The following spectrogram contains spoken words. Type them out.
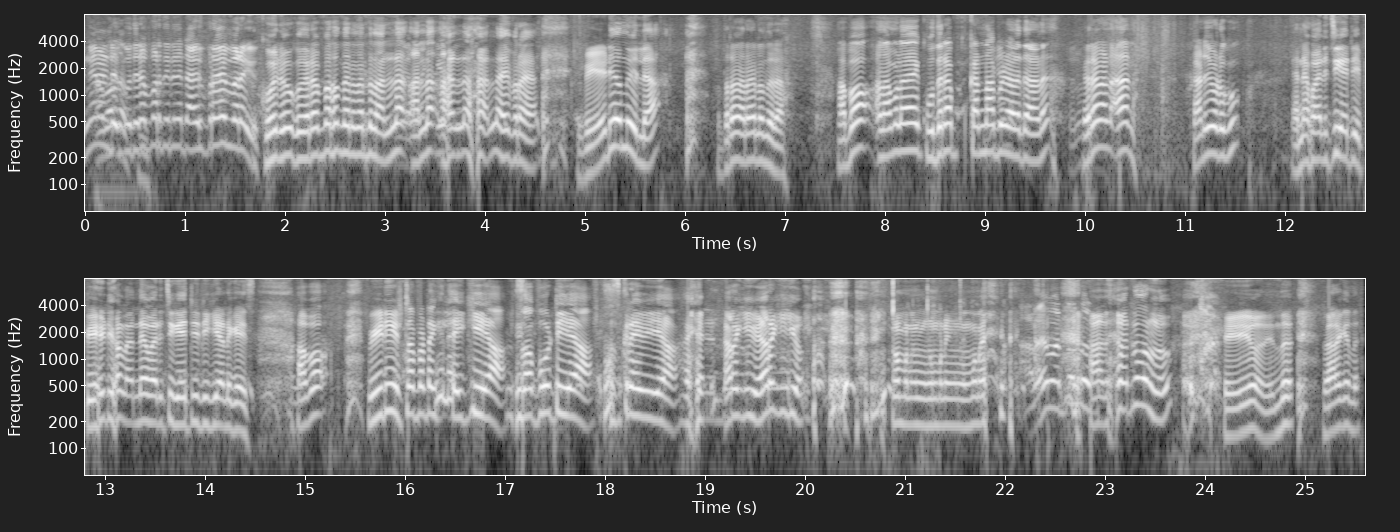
എങ്ങനെയുണ്ട്? കുതിരപ്പുറത്തിരുന്നിട്ട് അഭിപ്രായം പറയൂ. കുരു കുതിരപ്പുറം തരുന്നിട്ട് നല്ല നല്ല നല്ല നല്ല അഭിപ്രായം. പേടിയൊന്നുമില്ല. അത്ര പറയാനൊന്നുമില്ല അപ്പോൾ നമ്മളെ കുതിര കണ്ണാപ്പിഴ അടുത്താണ് ആ, കാണിച്ചു കൊടുക്കൂ. എന്നെ വലിച്ചു കയറ്റി. പേടിയുള്ള എന്നെ വലിച്ചു കയറ്റിയിരിക്കുകയാണ് ഗൈസ് അപ്പോൾ വീഡിയോ ഇഷ്ടപ്പെട്ടെങ്കിൽ ലൈക്ക് ചെയ്യുക സപ്പോർട്ട് ചെയ്യുക സബ്സ്ക്രൈബ് ചെയ്യുക. ഇറക്കിക്കോ ഇറക്കിക്കോ നമ്മളെ നമ്മളെ നമ്മളെ അതേ പറ്റത്തുള്ളൂ. അയ്യോ ഇന്ന് വിറയ്ക്കുന്നത്.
